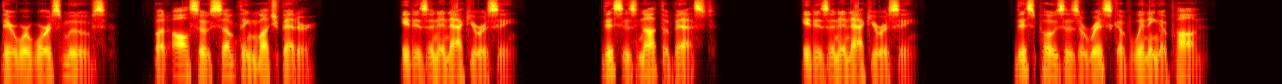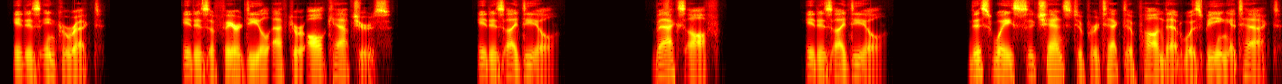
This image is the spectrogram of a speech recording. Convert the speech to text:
There were worse moves, but also something much better. It is an inaccuracy. This is not the best. It is an inaccuracy. This poses a risk of winning a pawn. It is incorrect. It is a fair deal after all captures. It is ideal. Backs off. It is ideal. This wastes a chance to protect a pawn that was being attacked.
